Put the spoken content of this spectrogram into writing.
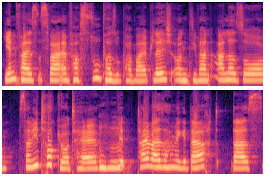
jedenfalls, es war einfach super, super weiblich und die waren alle so, es war wie Tokyo Hotel. Mhm. Wir, teilweise haben wir gedacht, dass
